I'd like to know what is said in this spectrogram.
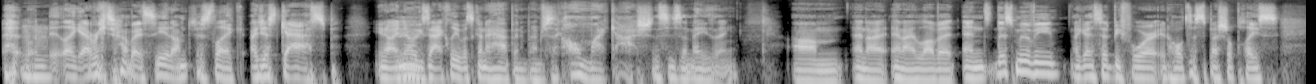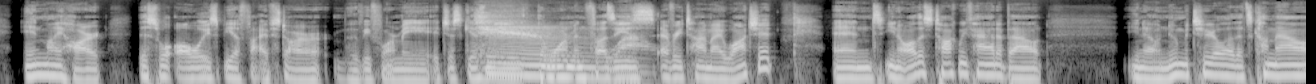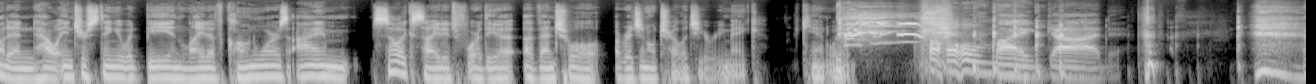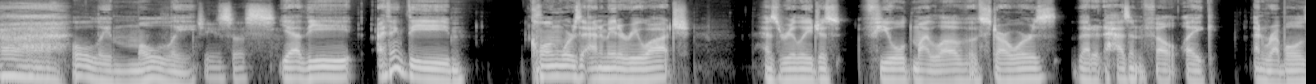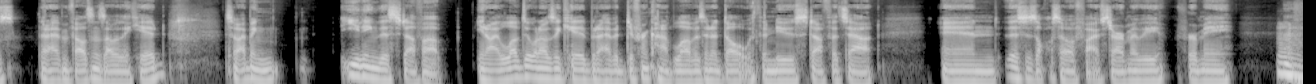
Mm-hmm. like every time I see it, I'm just like, I just gasp. You know, I know mm-hmm. exactly what's going to happen, but I'm just like, oh my gosh, this is amazing. Um, and I, and I love it. And this movie, like I said before, it holds a special place in my heart. This will always be a five star movie for me. It just gives me the warm and mm, fuzzies every time I watch it. And, you know, all this talk we've had about, you know, new material that's come out and how interesting it would be in light of Clone Wars. I am so excited for the uh, eventual original trilogy remake. Can't wait. Oh my God. Holy moly. Jesus. Yeah, the I think the Clone Wars animated rewatch has really just fueled my love of Star Wars that it hasn't felt like and Rebels that I haven't felt since I was a kid. So I've been eating this stuff up. You know, I loved it when I was a kid, but I have a different kind of love as an adult with the new stuff that's out. And this is also a five star movie for me.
